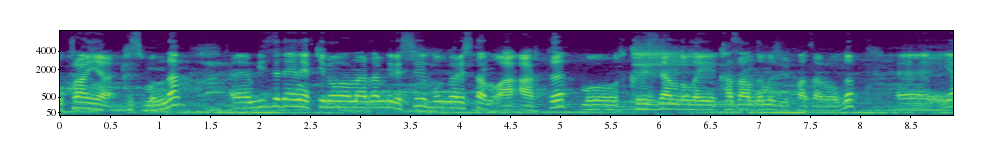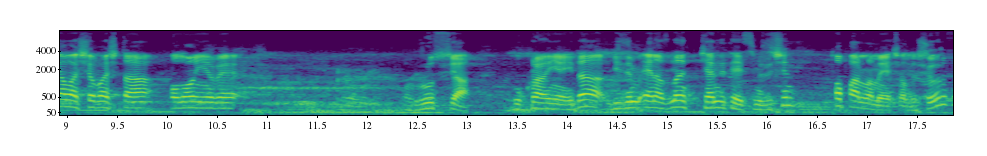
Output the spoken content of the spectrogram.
Ukrayna kısmında. E, bizde de en etkili olanlardan birisi Bulgaristan arttı. Bu krizden dolayı kazandığımız bir pazar oldu. Yavaş yavaş da Polonya ve Rusya, Ukrayna'yı da bizim en azından kendi tesisimiz için toparlamaya çalışıyoruz.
